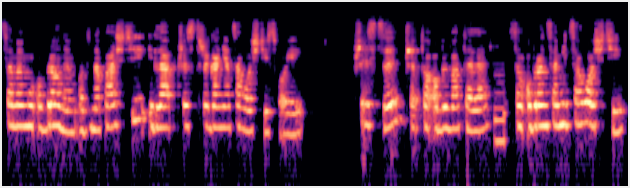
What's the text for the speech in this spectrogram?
samemu obronę od napaści i dla przestrzegania całości swojej. Wszyscy, przeto obywatele, są obrońcami całości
